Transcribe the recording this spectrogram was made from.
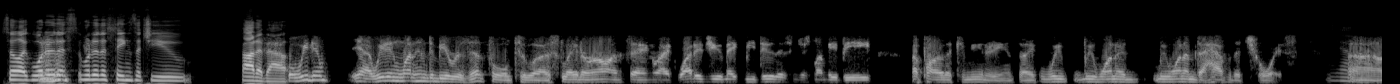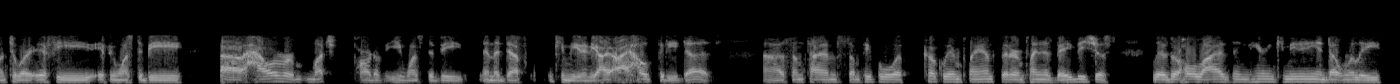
So, like, what are the what are the things that you thought about? Well, we didn't. Yeah, we didn't want him to be resentful to us later on, saying like, "Why did you make me do this and just let me be a part of the community?" It's like we we wanted we want him to have the choice Yeah. uh, to where if he if he wants to be, uh, however much part of he wants to be in the deaf community, I, I hope that he does. Uh, sometimes some people with cochlear implants that are implanted as babies just live their whole lives in hearing community and don't really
